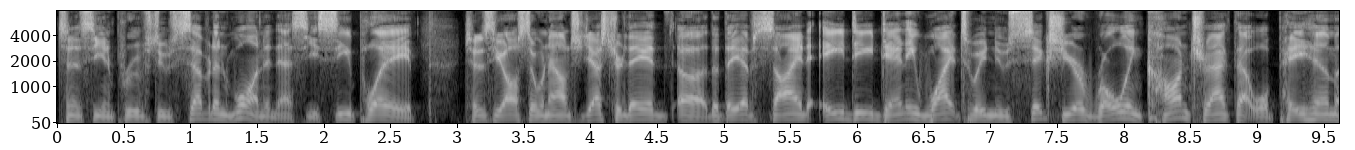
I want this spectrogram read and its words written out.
Tennessee improves to 7 and 1 in SEC play. Tennessee also announced yesterday uh, that they have signed AD Danny White to a new six year rolling contract that will pay him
